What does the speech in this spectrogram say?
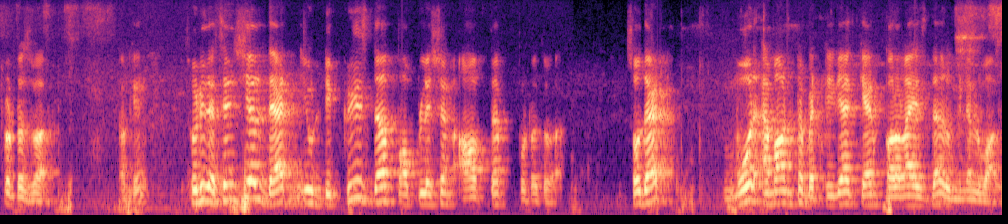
protozoa. Okay. So it is essential that you decrease the population of the protozoa so that more amount of bacteria can colonize the ruminal wall.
